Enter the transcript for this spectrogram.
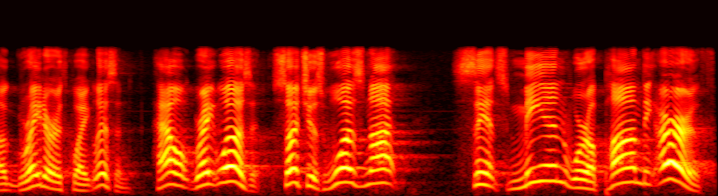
a great earthquake. Listen, how great was it? Such as was not since men were upon the earth.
